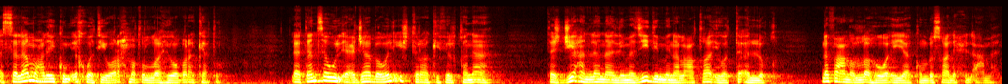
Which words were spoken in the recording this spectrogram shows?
السلام عليكم إخوتي ورحمة الله وبركاته. لا تنسوا الإعجاب والاشتراك في القناة تشجيعا لنا لمزيد من العطاء والتألق. نفعنا الله وإياكم بصالح الأعمال.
